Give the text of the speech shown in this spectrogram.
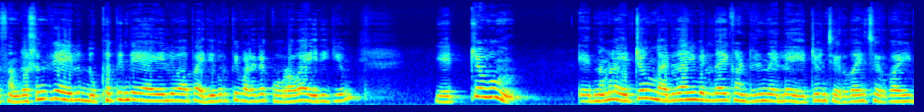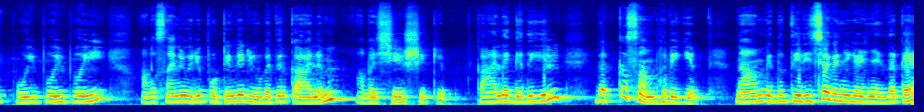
സന്തോഷത്തിന്റെ ആയാലും ദുഃഖത്തിന്റെ ആയാലും ആ പരിവൃത്തി വളരെ കുറവായിരിക്കും. ഏറ്റവും നമ്മൾ ഏറ്റവും വലുതായി വലുതായി കണ്ടിരുന്നതല്ല ഏറ്റവും ചെറുതായി ചെറുതായി പോയി പോയി പോയി. അവസാനം ഒരു പൊട്ടിന്റെ രൂപത്തിൽ കാലം അവശേഷിക്കും. കാലഗതിയിൽ ഇതൊക്കെ സംഭവിക്കും. നാം ഇത് തിരിച്ചറിഞ്ഞു കഴിഞ്ഞാൽ ഇതൊക്കെ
